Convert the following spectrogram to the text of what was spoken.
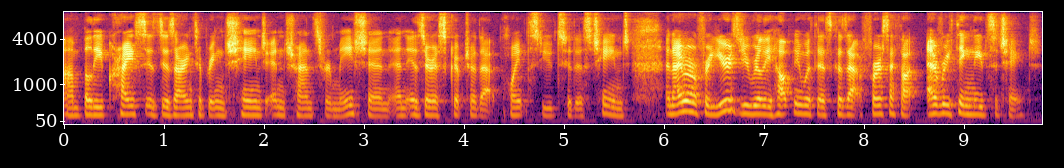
um, believe Christ is desiring to bring change and transformation, and is there a scripture that points you to this change? And I remember for years you really helped me with this because at first I thought everything needs to change.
